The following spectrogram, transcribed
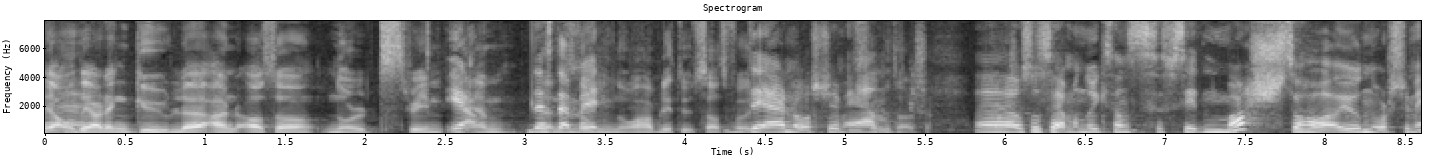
Ja, og det er den gule, er altså Nord Stream 1. Ja, den stemmer. som nå har blitt utsatt for Det er Nord Stream 1. Sabotasje. Eh, og så ser man jo, ikke sant, Siden mars så har jo Nord Stream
